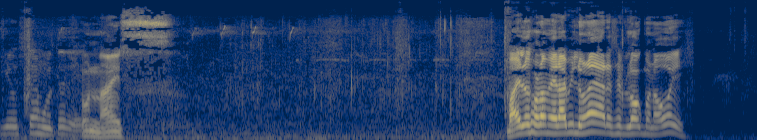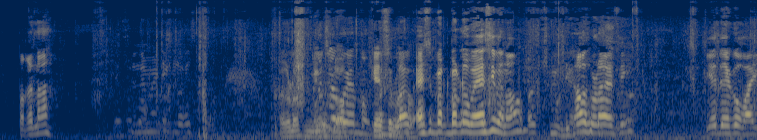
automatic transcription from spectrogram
ये उस टाइम होते थे। ओ नाइस भाई लो थोड़ा मेरा भी लो ना यार ऐसे ब्लॉग बनाओ ओए। पकड़ना। पकड़ो vlog। कैसे ब्लॉग ऐसे पक- पकड़ो ही बनाओ। दिखाओ थोड़ा ऐसे ये देखो भाई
